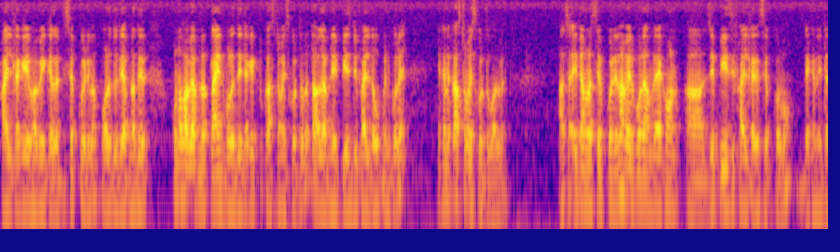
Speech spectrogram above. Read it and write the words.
ফাইলটাকে এভাবে গ্যালারিতে সেভ করে নেবেন। পরে যদি আপনাদের কোনোভাবে আপনার ক্লায়েন্ট বলে যে এটাকে একটু কাস্টমাইজ করতে হবে, তাহলে আপনি এই পিএইচডি ফাইলটা ওপেন করে এখানে কাস্টমাইজ করতে পারবেন। আচ্ছা এটা আমরা সেভ করে নিলাম। এরপরে আমরা এখন জেপিইজি ফাইলটাকে সেভ করব, দেখেন এটা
